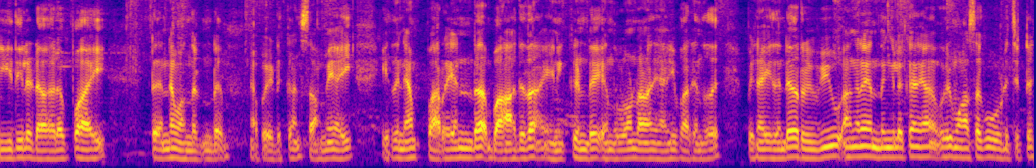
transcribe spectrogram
രീതിയിൽ ഡെവലപ്പായി തന്നെ വന്നിട്ടുണ്ട്. അപ്പോൾ എടുക്കാൻ സമയമായി ഇത് ഞാൻ പറയേണ്ട ബാധ്യത എനിക്കുണ്ട് എന്നുള്ളതുകൊണ്ടാണ് ഞാൻ ഈ പറയുന്നത്. പിന്നെ ഇതിന്റെ റിവ്യൂ അങ്ങനെ എന്തെങ്കിലുമൊക്കെ ഞാൻ ഒരു മാസമൊക്കെ ഓടിച്ചിട്ട്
